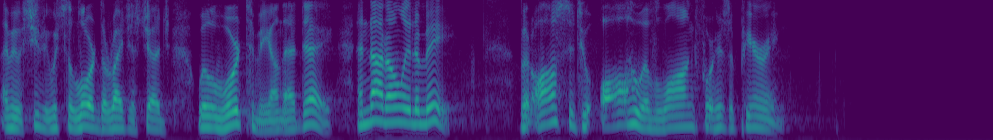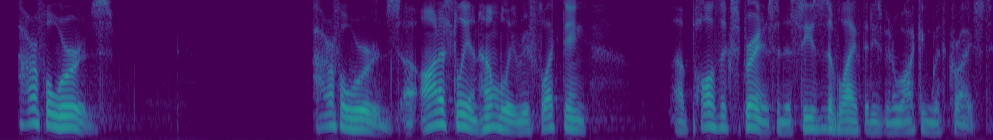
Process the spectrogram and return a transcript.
I mean, excuse me, which the Lord, the righteous judge, will award to me on that day. And not only to me, but also to all who have longed for his appearing. Powerful words. Powerful words, uh, honestly and humbly reflecting uh, Paul's experience in the seasons of life that he's been walking with Christ.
